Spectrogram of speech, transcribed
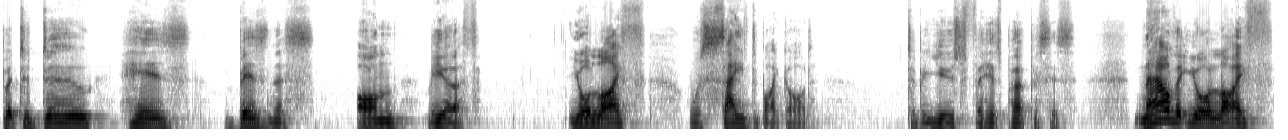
but to do His business on the earth. Your life was saved by God to be used for His purposes. Now that your life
